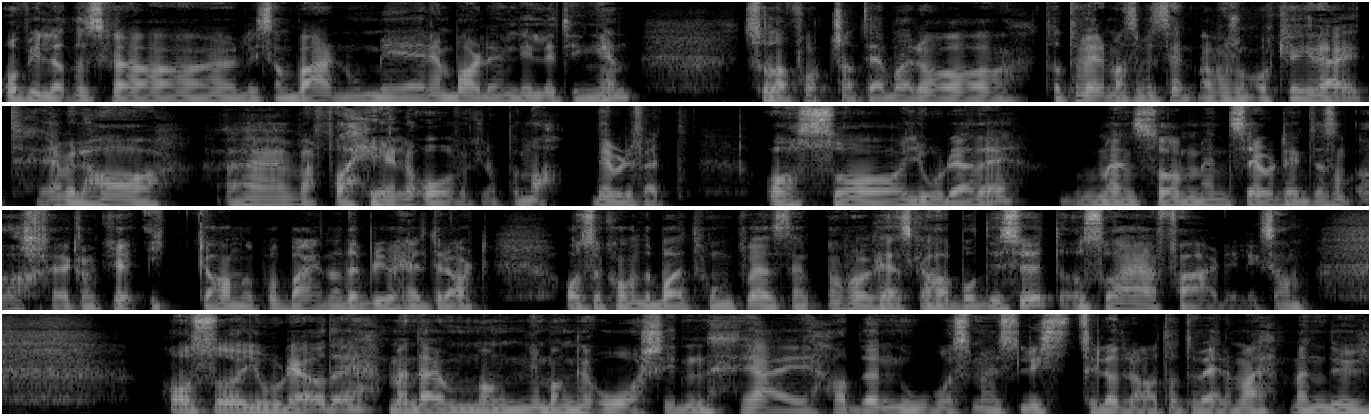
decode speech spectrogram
og vil at det skal liksom være noe mer enn bare den lille tingen. Så da fortsatte jeg bare å tatovere meg, så bestemte jeg meg for sånn Ok, greit, jeg vil ha eh, i hvert fall hele overkroppen, da. Det blir fett. Og så gjorde jeg det, men så mens jeg gjorde det, tenkte jeg sånn åh, jeg kan ikke ikke ha noe på beina, det blir jo helt rart. Og så kom det bare et punkt hvor jeg bestemte meg for ok, jeg skal ha bodysuit, og så er jeg ferdig, liksom. Og så gjorde jeg jo det, men det er jo mange mange år siden jeg hadde noe som helst lyst til å dra og tatovere meg. Men du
